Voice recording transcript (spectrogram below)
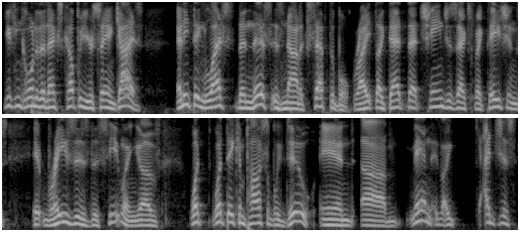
You can go into the next couple years saying, guys, anything less than this is not acceptable, right? Like that that changes expectations. It raises the ceiling of what what they can possibly do. And um, man, like I just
